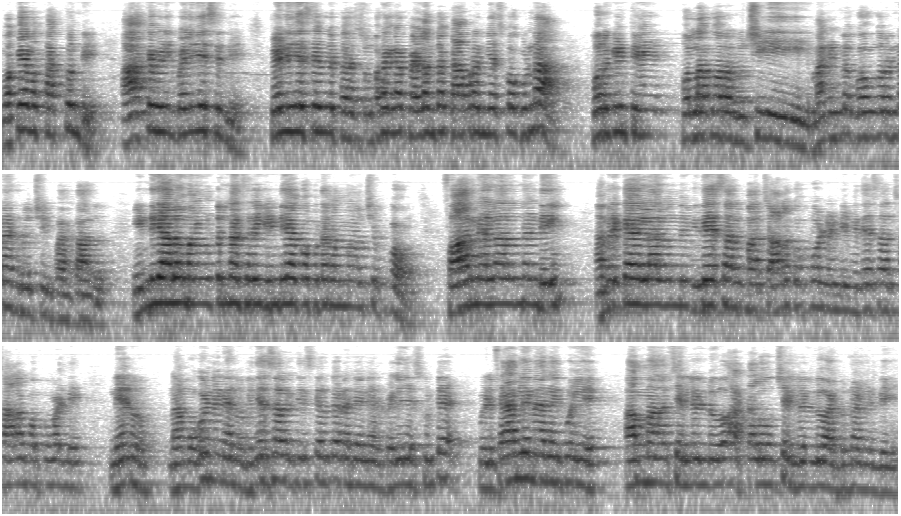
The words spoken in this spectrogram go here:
ఒకే ఒక అక్క ఉంది. ఆ అక్క వీడికి పెళ్ళి చేసింది. పెళ్ళి చేస్తే వీడు శుభ్రంగా పెళ్ళంతో కాపురం చేసుకోకుండా పొరుగింటి పుల్లకూర రుచి మన ఇంట్లో గోంగూర ఉన్నా అది రుచి కాదు. ఇండియాలో మనం ఉంటున్నా సరే ఇండియా గొప్పతనం మనం చెప్పుకోం. ఫారిన్ వెళ్ళాలండి అమెరికా వెళ్ళాలని విదేశాలు మా చాలా గొప్పవాడండి విదేశాలు చాలా గొప్పవండి నేను నా మొగుడిని నేను విదేశాలకు తీసుకెళ్తాడని నేను పెళ్ళి చేసుకుంటే వీడు ఫ్యామిలీ మ్యాన్ అయిపోయి అమ్మ చెల్లెళ్ళు అక్కలు చెల్లెళ్ళు అంటున్నాడండి.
